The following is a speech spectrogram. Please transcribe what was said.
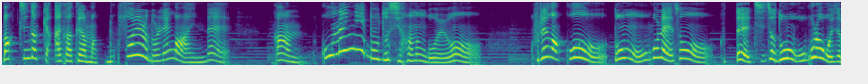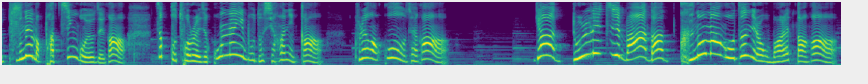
막 진짜 그- 아 그러니까 그냥 막 목소리로 놀란 거 아닌데 약간 꼬맹이 보듯이 하는 거예요. 그래갖고 너무 억울해서 그때 진짜 너무 억울하고 이제 분에 막 받친 거예요 제가 자꾸 저를 이제 꼬맹이 보듯이 하니까 그래갖고 제가 야 놀리지 마. 나 그놈하거든? 이라고 말했다가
